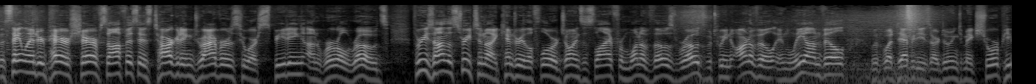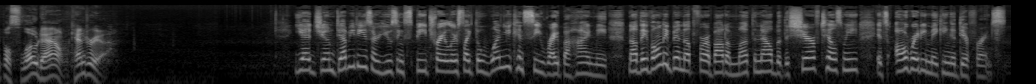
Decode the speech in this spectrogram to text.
The St. Landry Parish Sheriff's Office is targeting drivers who are speeding on rural roads. Three's on the street tonight. Kendria LaFleur joins us live from one of those roads between Arnaudville and Leonville with what deputies are doing to make sure people slow down. Kendria. Yeah, Jim, deputies are using speed trailers like the one you can see right behind me. Now, they've only been up for about a month now, but the sheriff tells me it's already making a difference.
